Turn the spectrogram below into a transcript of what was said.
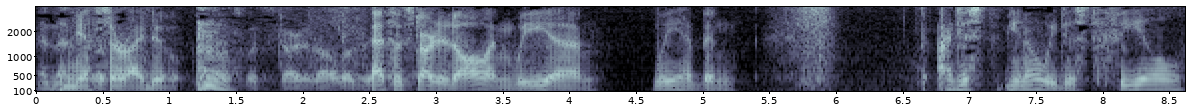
yes, what- sir, I do. That's what started all of this. That's what started it all, and we um, we have been. I just, you know, we just feel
